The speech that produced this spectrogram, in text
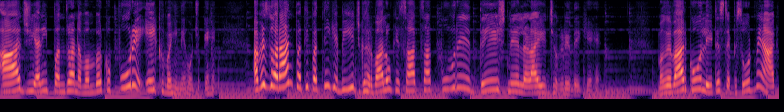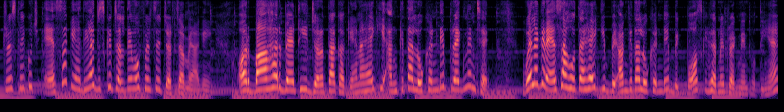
आज, यानी 15 नवंबर को पूरे एक महीने हो चुके हैं। अब इस दौरान पति पत्नी के बीच घर वालों के साथ साथ पूरे देश ने लड़ाई झगड़े देखे हैं। मंगलवार को लेटेस्ट एपिसोड में एक्ट्रेस ने कुछ ऐसा कह दिया जिसके चलते वो फिर से चर्चा में आ गई। और बाहर बैठी जनता का कहना है कि अंकिता लोखंडे प्रेग्नेंट है। वेल, अगर ऐसा होता है कि अंकिता लोखंडे बिग बॉस के घर में प्रेग्नेंट होती हैं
